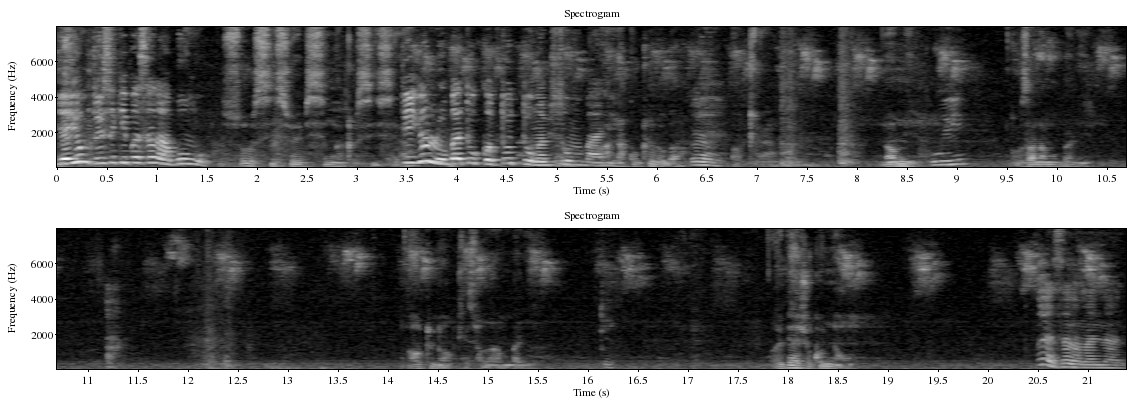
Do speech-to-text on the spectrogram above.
ya yo moto oyesaki mpe asala bongo so sisi oyebisi nga to sisi te yo loba totonga biso mbale ah, nakoki oloba eh. naomi oui oza na mobali ah. naotuna okesona mobali oyebi ya jokomi nango nga aza na nga nani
